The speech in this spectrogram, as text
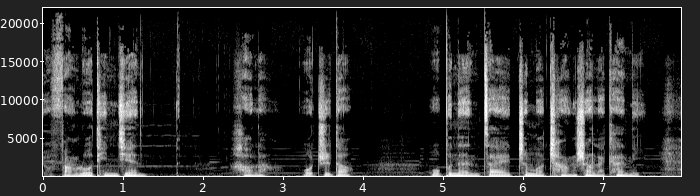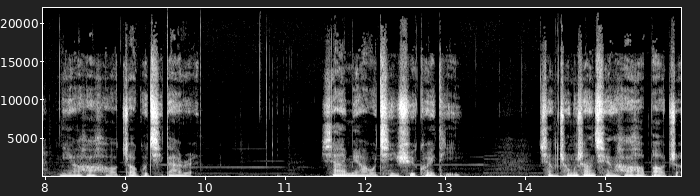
又仿若听见：“好了，我知道，我不能再这么常上来看你。”你要好好照顾其他人。下一秒，我情绪溃堤，想冲上前好好抱着，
